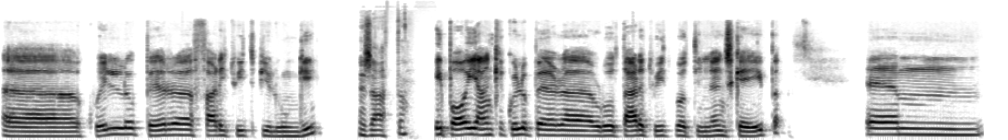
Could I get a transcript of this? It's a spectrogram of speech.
eh, quello per fare i tweet più lunghi Esatto. e poi anche quello per eh, ruotare Tweetbot in landscape. Ehm,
